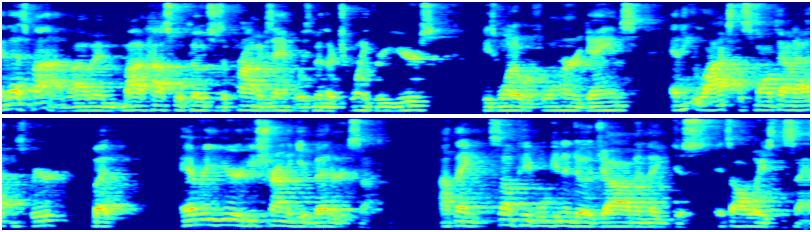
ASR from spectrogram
and that's fine. I mean, my high school coach is a prime example. He's been there 23 years. He's won over 400 games, and he likes the small town atmosphere. But every year, he's trying to get better at something. I think some people get into a job and they just, it's always the same.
